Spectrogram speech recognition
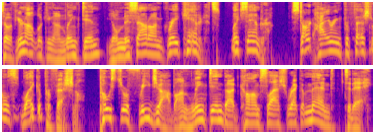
So if you're not looking on LinkedIn, you'll miss out on great candidates like Sandra. Start hiring professionals like a professional. Post your free job on LinkedIn.com slash recommend today.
